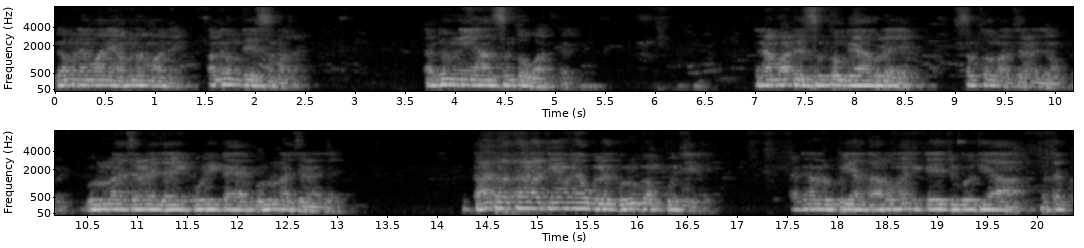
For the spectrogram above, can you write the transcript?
ગમને માને હમણાં માને, અગમ દેશ સમારા અગમની આ સંતો વાત કરી. એના માટે સંતો કે આપણે સંતોના ચરણે જવું ગુરુના ચરણે જાય, કોરી કયા ગુરુના ચરણે જાય. કાંઠા તાળા કેમ ને ઉગડે, ગુરુગમ પૂછી અજ્ઞાન રૂપિયા તારું હોય કે જુગો થયા ભટક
